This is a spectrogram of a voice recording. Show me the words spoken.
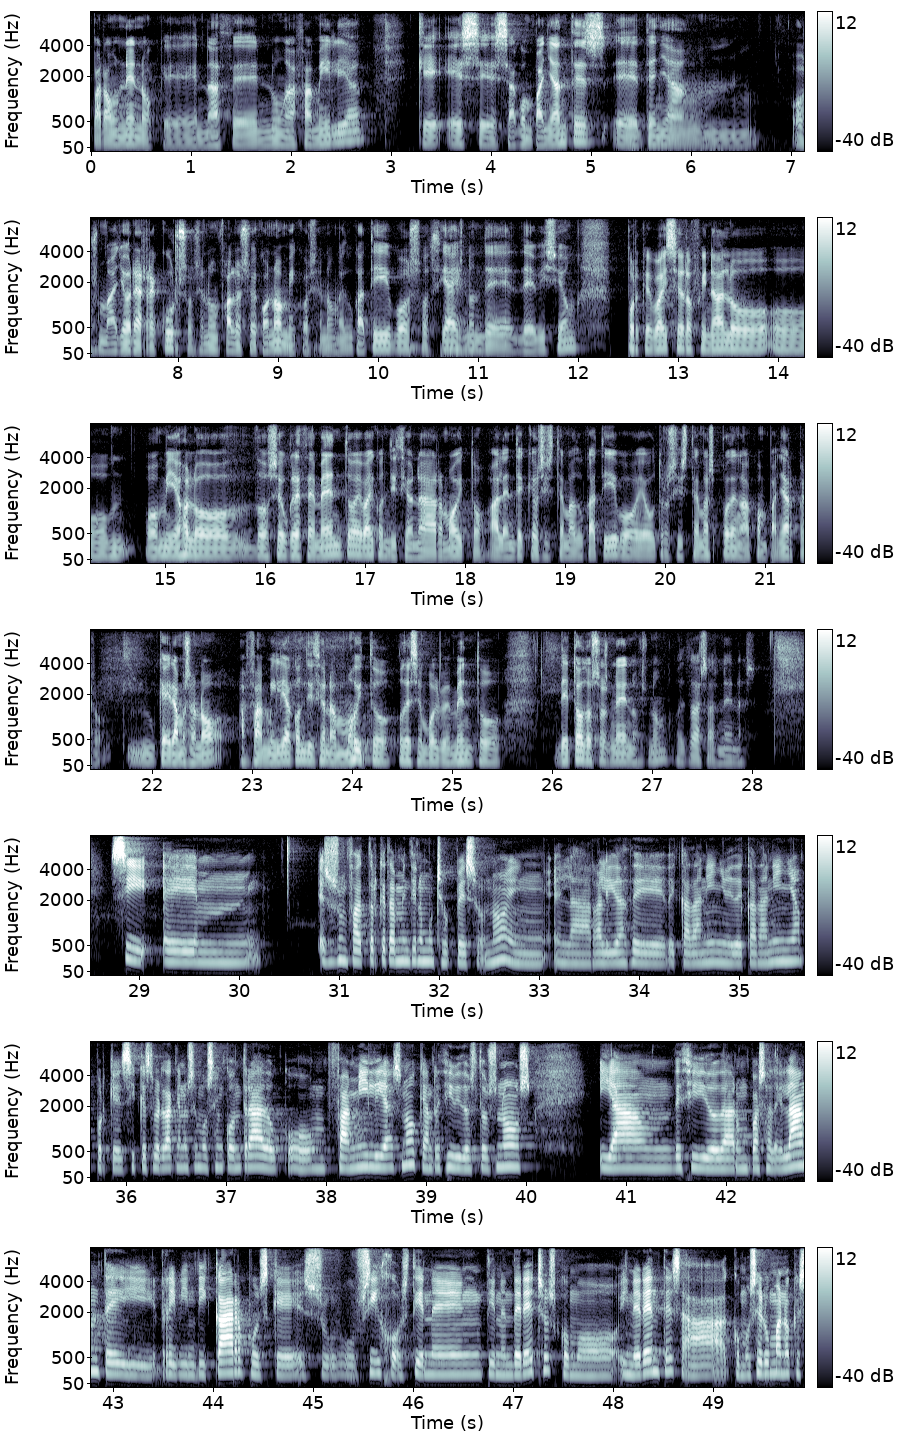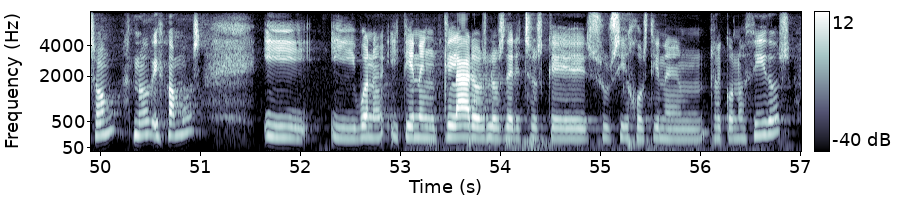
para un neno que nace nunha familia que eses acompañantes eh, teñan os maiores recursos, e non falo só económicos, senón educativos, sociais, non de, de visión, porque vai ser ao final o, o, o miolo do seu crecemento e vai condicionar moito, alén de que o sistema educativo e outros sistemas poden acompañar, pero mm, que iramos ou non, a familia condiciona moito o desenvolvemento de todos os nenos, non? De todas as nenas. Sí, eh, eso es un factor que también tiene mucho peso ¿no? en, en la realidad de, de, cada niño y de cada niña, porque sí que es verdad que nos hemos encontrado con familias ¿no? que han recibido estos nos y han decidido dar un paso adelante y reivindicar pues que sus hijos tienen, tienen derechos como inherentes a como ser humano que son, ¿no? digamos, y, y, bueno, y tienen claros los derechos que sus hijos tienen reconocidos,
